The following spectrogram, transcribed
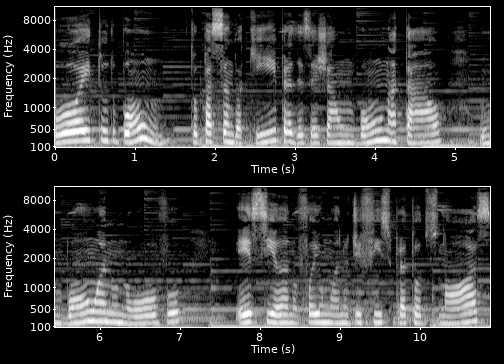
Oi, tudo bom? Estou passando aqui para desejar um bom Natal, um bom Ano Novo. Esse ano foi um ano difícil para todos nós.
